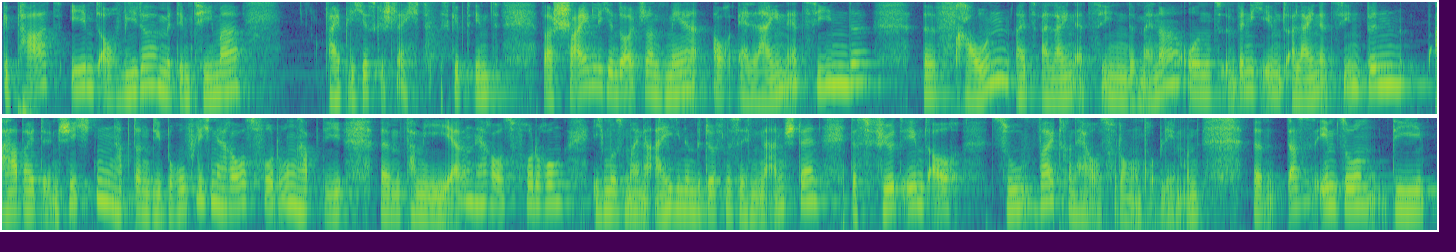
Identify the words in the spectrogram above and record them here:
gepaart eben auch wieder mit dem Thema, weibliches Geschlecht. Es gibt eben wahrscheinlich in Deutschland mehr auch alleinerziehende äh, Frauen als alleinerziehende Männer. Und wenn ich eben alleinerziehend bin, arbeite in Schichten, habe dann die beruflichen Herausforderungen, habe die ähm, familiären Herausforderungen. Ich muss meine eigenen Bedürfnisse hinten anstellen. Das führt eben auch zu weiteren Herausforderungen und Problemen. Und ähm, das ist eben so die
